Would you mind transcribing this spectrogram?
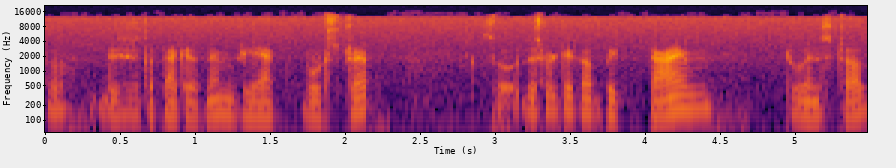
So this is the package name react bootstrap. So this will take a bit time to install.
